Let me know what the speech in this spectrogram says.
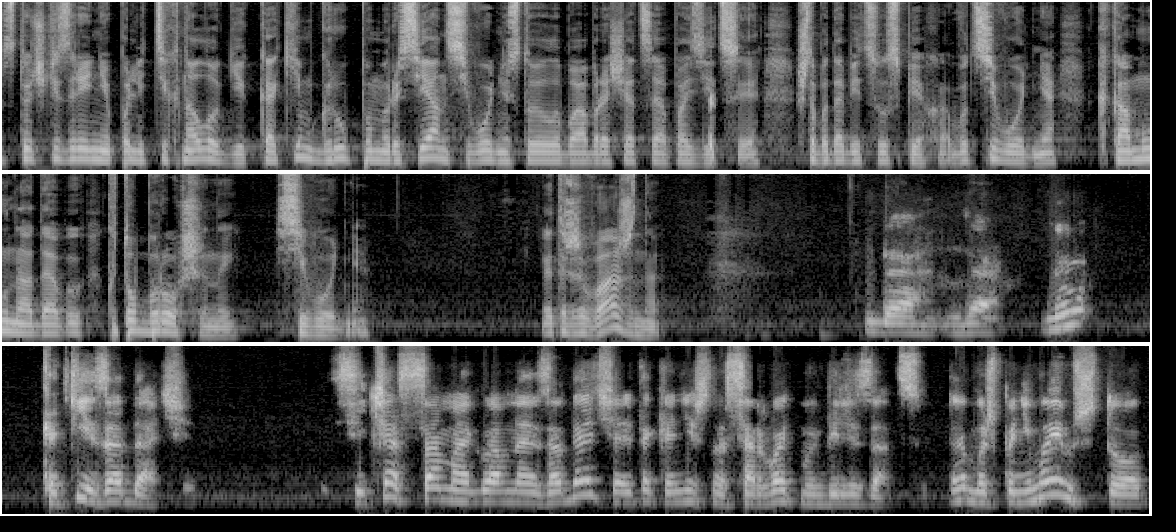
с точки зрения политтехнологии, к каким группам россиян сегодня стоило бы обращаться оппозиции, чтобы добиться успеха? Вот сегодня, к кому надо, кто брошенный сегодня? Это же важно. Да, да. Ну, какие задачи? Сейчас самая главная задача – это, конечно, сорвать мобилизацию. Да? Мы же понимаем, что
